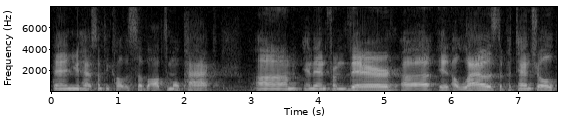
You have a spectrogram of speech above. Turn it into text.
then you have something called a suboptimal pack. Um, and then from there, uh, it allows the potential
